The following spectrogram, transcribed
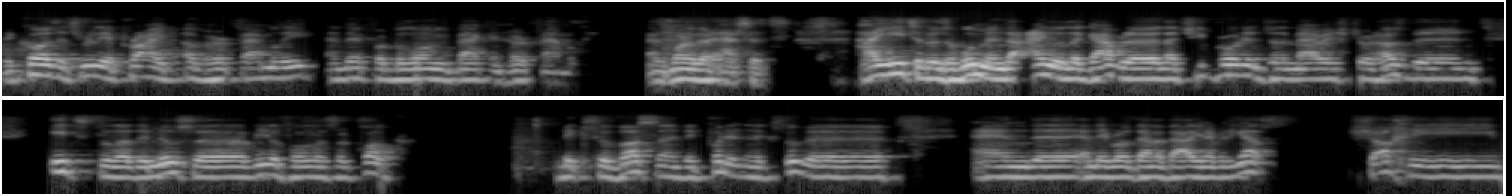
Because it's really a pride of her family and therefore belongs back in her family as one of their assets. Hayita, there's a woman, the Ayla Gabra, that she brought into the marriage to her husband. Itztala, the Milsa, beautiful as a cloak and they put it in the ksuba, and uh, and they wrote down the value and everything else. Shachiv.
